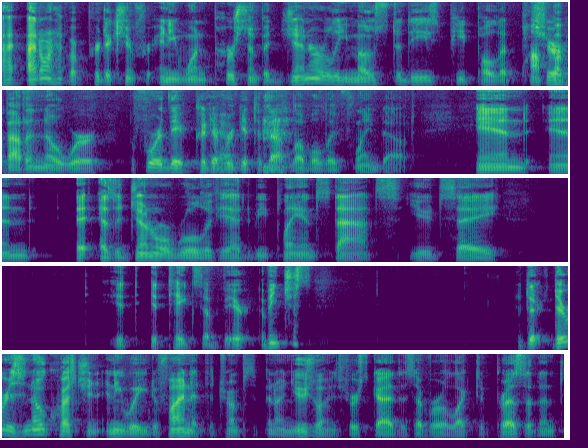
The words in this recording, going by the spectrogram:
I, I, don't have a prediction for any one person, but generally most of these people that pop sure. up out of nowhere before they could yeah. ever get to that level, they flamed out. And and as a general rule, if you had to be playing stats, you'd say it it takes a very I mean just there, there is no question any way you define it that Trump has been unusual. He's the first guy that's ever elected president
